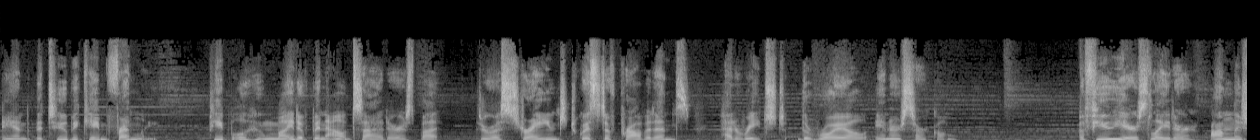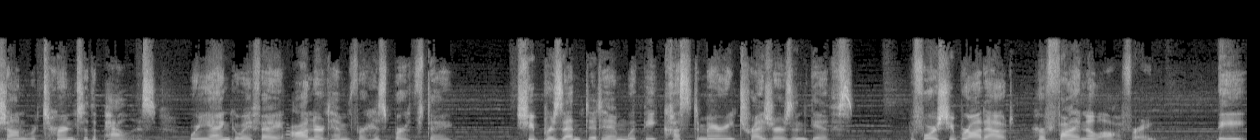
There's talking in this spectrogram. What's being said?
and the two became friendly. People who might have been outsiders, but through a strange twist of providence, had reached the royal inner circle. A few years later, An Lushan returned to the palace, where Yang Guifei honored him for his birthday. She presented him with the customary treasures and gifts before she brought out her final offering, the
